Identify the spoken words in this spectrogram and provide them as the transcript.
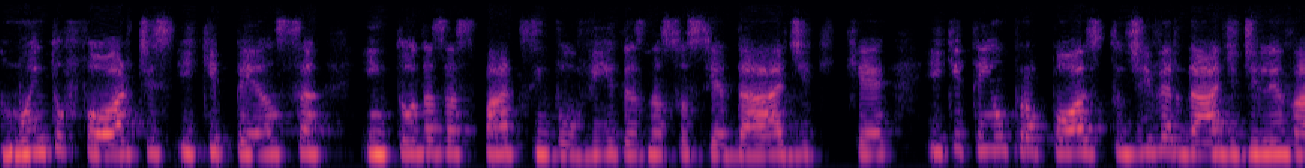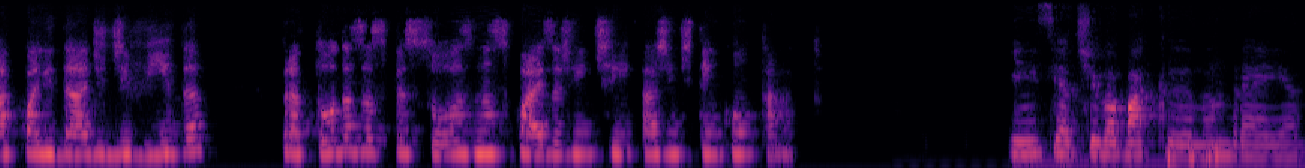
muito fortes e que pensa em todas as partes envolvidas na sociedade, que quer e que tem um propósito de verdade de levar qualidade de vida para todas as pessoas nas quais a gente, a gente tem contato. Iniciativa bacana, Andréia.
